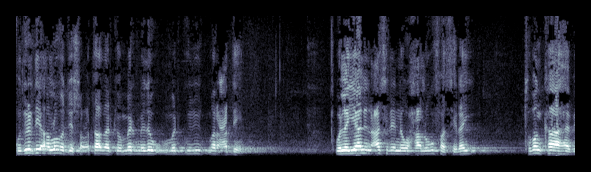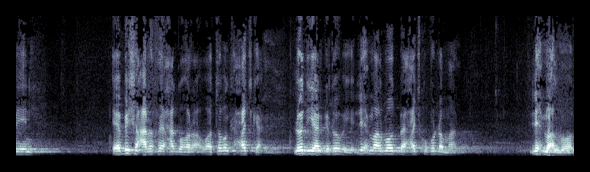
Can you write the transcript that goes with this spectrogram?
قدر دي الله ودي سعطا ذلك ومر مدو ومر قدود مر عدين. وليال العسر إنه حالو فسري طبان كاها بيني ee bisha arfay xaq hore waa tobanka xajka loo diyaar garoobay lix maalmood baa xajku ku dhamaan lix maalmood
